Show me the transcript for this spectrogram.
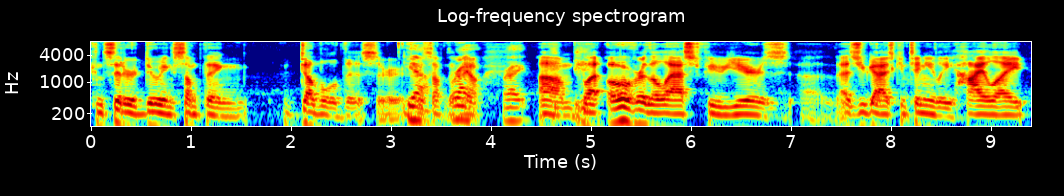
consider doing something double this or, or Yeah, something? right, You know? right. Um, but over the last few years, uh, as you guys continually highlight,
